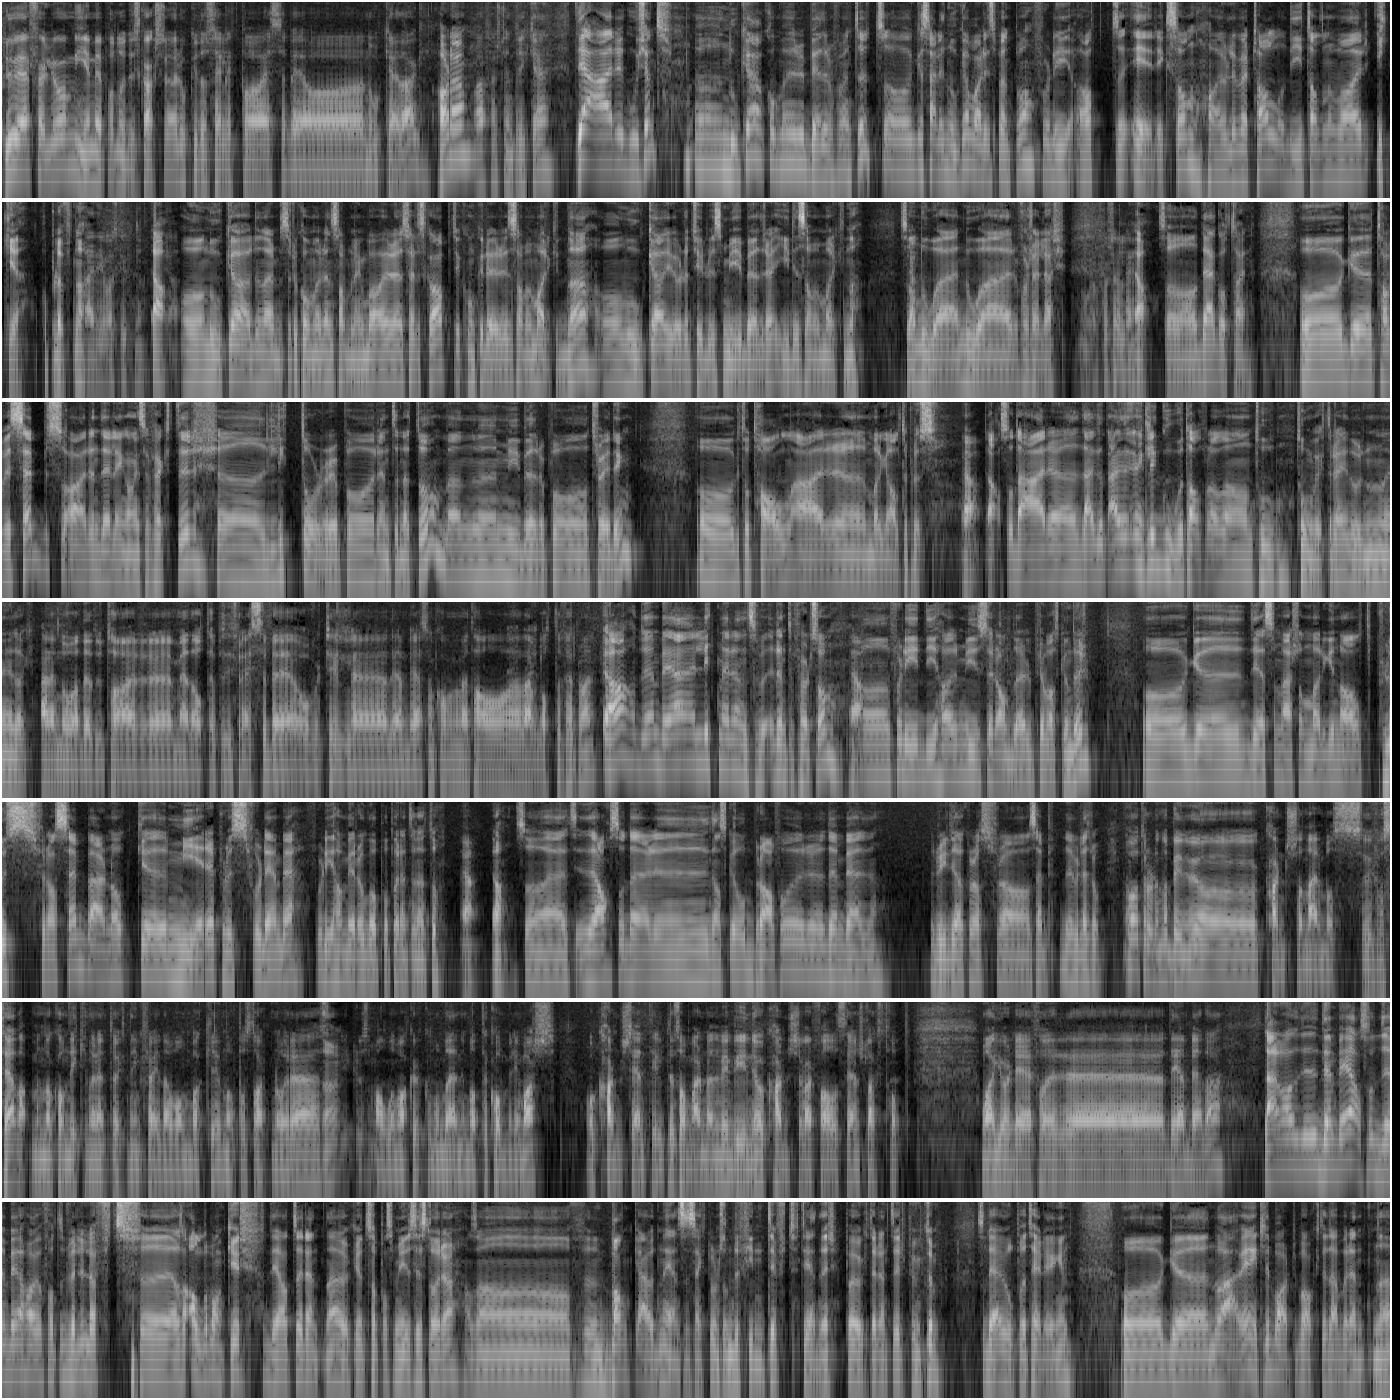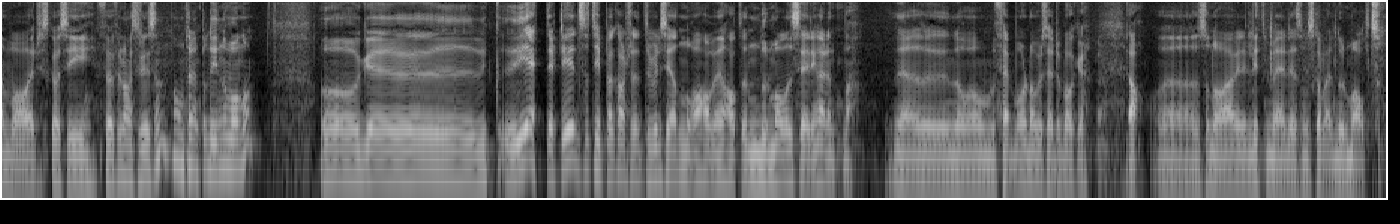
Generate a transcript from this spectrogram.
Du jeg følger jo mye med på nordiske aksjer. Jeg har rukket å se litt på SEB og Nokia i dag. Har det. Hva er førsteinntrykket? Det er godkjent. Uh, Nokia kommer bedre enn forventet. og Særlig Nokia var jeg litt spent på, fordi at Eriksson har jo levert tall, og de tallene var ikke oppløftende. Nei, de var skuffende. Ja, og Nokia er jo det nærmeste det kommer en sammenlignbar selskap. De konkurrerer i de samme markedene, og Nokia gjør det tydeligvis mye bedre i de samme markedene. Så noe, noe, er forskjellig her. Noe er forskjellig. Ja, Så det er godt tegn. Og eh, tar vi Seb, så er det en del engangseffekter. Eh, litt dårligere på rentenetto, men eh, mye bedre på trading. Og totalen er marginalt til pluss. Ja. ja så det er, det, er, det er, egentlig gode tall fra to tungvektere i Norden i dag. Er det noe av det du tar med deg fra SEB over til DNB, som kommer med tall det er vel 8. februar? Ja, DNB er litt mer rentefølsom, ja. fordi de har mye større andel privatkunder. Og eh, det som er sånn marginalt pluss fra SEB, er nok eh, mer pluss for DNB. For de har mer å gå på på rentenetto. Ja. Ja, så, eh, ja, så det er ganske bra for DNB. Read across fra SEB, det vil jeg tro. Hva tror du, Nå begynner vi jo kanskje å nærme oss, vi får se da, men nå kom det ikke noen renteøkning fra Ida Wolden Bakke nå på starten av året. Så virker det som alle makroøkonomene er enige om at det kommer i mars. Og kanskje en til til sommeren, men vi begynner jo kanskje i hvert fall å se en slags topp. Hva gjør det for DNB, da? Nei, DNB, altså DNB har jo fått et veldig løft. Eh, altså Alle banker. Det at rentene har øket såpass mye siste året altså Bank er jo den eneste sektoren som definitivt tjener på økte renter. Punktum. Så det har hjulpet hele gjengen. Og uh, nå er vi egentlig bare tilbake til der hvor rentene var skal vi si, før finanskrisen. Omtrent på de nivåene. Og uh, i ettertid så tipper jeg kanskje dette vil si at nå har vi hatt en normalisering av rentene. Om fem år når vi ser tilbake. Ja. ja uh, så nå er vi litt mer det som skal være normalt.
